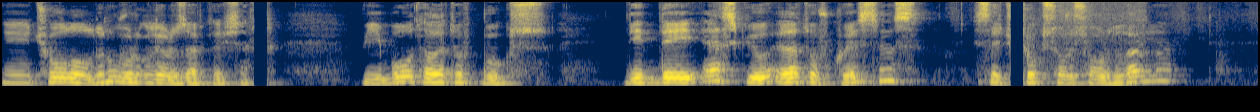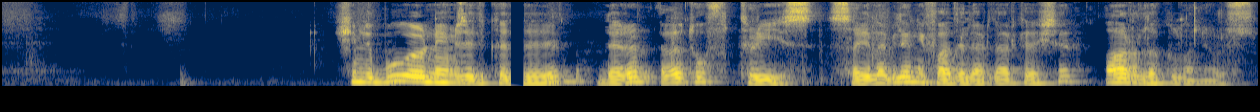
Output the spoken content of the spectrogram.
e, çoğul olduğunu vurguluyoruz arkadaşlar. We bought a lot of books. Did they ask you a lot of questions? Size çok soru sordular mı? Şimdi bu örneğimize dikkat edelim. There are a lot of trees. Sayılabilen ifadelerde arkadaşlar are'la kullanıyoruz.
